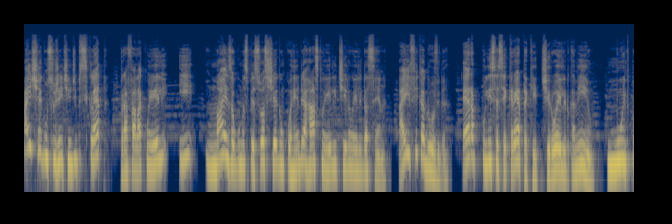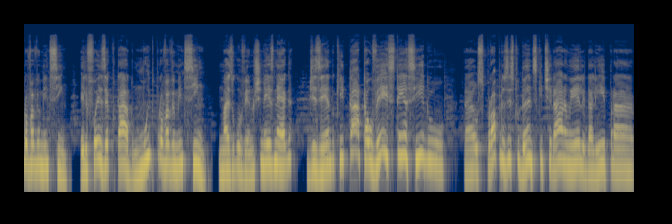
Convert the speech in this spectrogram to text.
aí chega um sujeitinho de bicicleta para falar com ele e mais algumas pessoas chegam correndo e arrastam ele e tiram ele da cena. Aí fica a dúvida: era a polícia secreta que tirou ele do caminho? Muito provavelmente sim. Ele foi executado? Muito provavelmente sim. Mas o governo chinês nega, dizendo que tá, talvez tenha sido é, os próprios estudantes que tiraram ele dali para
